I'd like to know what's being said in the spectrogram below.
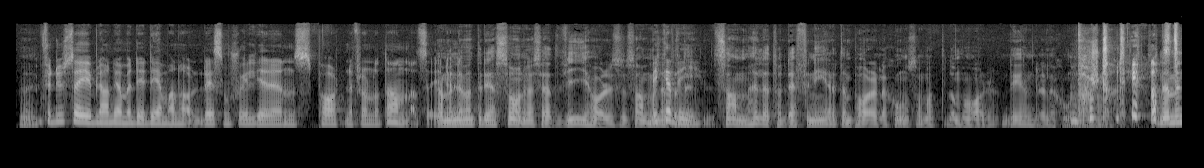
Nej. För du säger ibland, ja men det är det man har, det som skiljer ens partner från något annat. Säger ja, men du. det var inte det jag sa nu. Jag säger att vi har, så samhället, Vilka vi? Har, samhället har definierat en parrelation som att de har, det är en relation. Var står det Nej, men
